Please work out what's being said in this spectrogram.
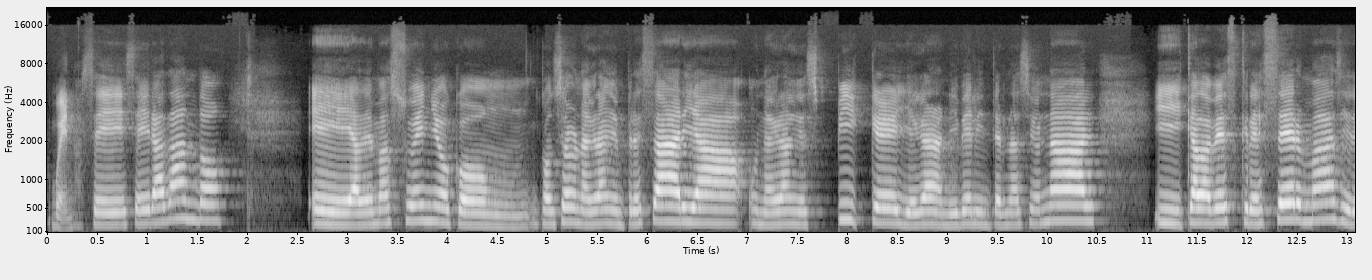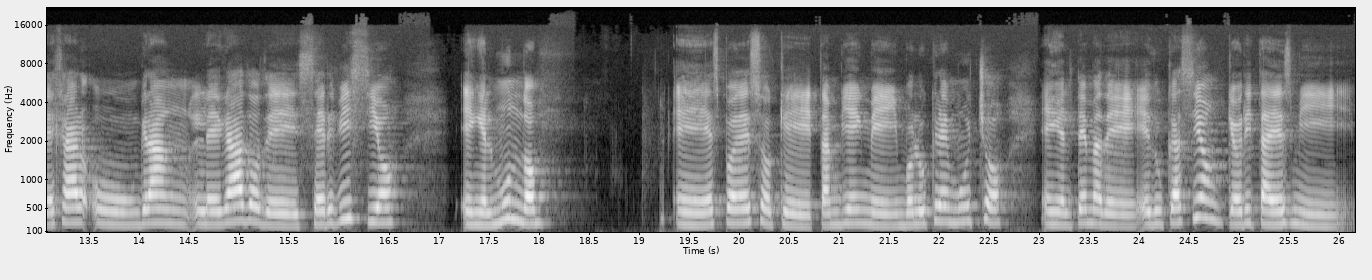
bueno, se, irá dando. Eh, además sueño con, con, ser una gran empresaria, una gran speaker, llegar a nivel internacional y cada vez crecer más y dejar un gran legado de servicio en el mundo. Eh, es por eso que también me involucré mucho en el tema de educación, que ahorita es mi,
